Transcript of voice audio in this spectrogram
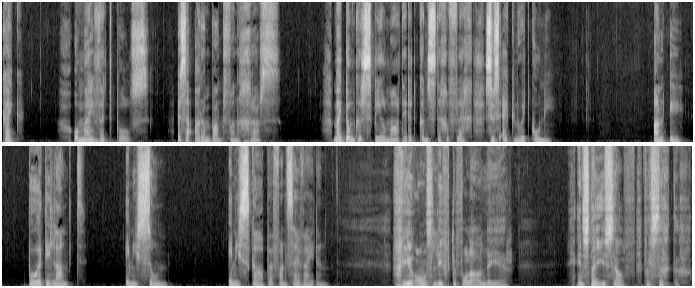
Kyk, om my wit pols is 'n armband van gras. My donker speelmaat het dit kunstig gevleg soos ek nooit kon nie aan u boor die land en die son en die skape van sy weiding gee ons liefdevolle hande heer en sny u self versigtig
